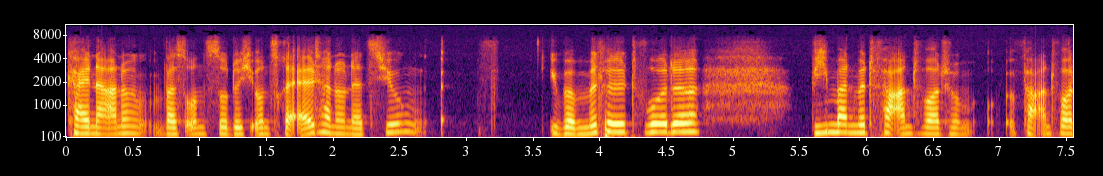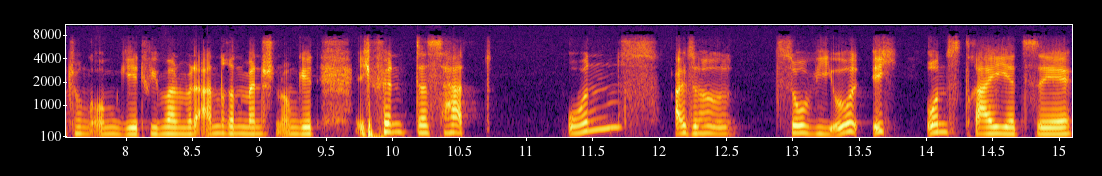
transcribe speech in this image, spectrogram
keine Ahnung, was uns so durch unsere Eltern und Erziehung übermittelt wurde, wie man mit Verantwortung, Verantwortung umgeht, wie man mit anderen Menschen umgeht. Ich finde, das hat uns, also so wie ich uns drei jetzt sehe,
